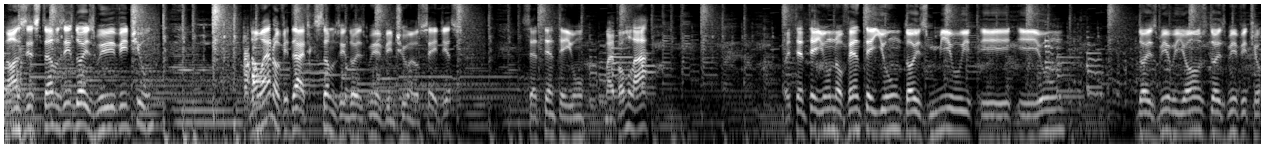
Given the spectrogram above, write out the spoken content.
Nós estamos em 2021. Não é novidade que estamos em 2021, eu sei disso. 71. Mas vamos lá. 81, 91, 2001, 2011, 2021.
